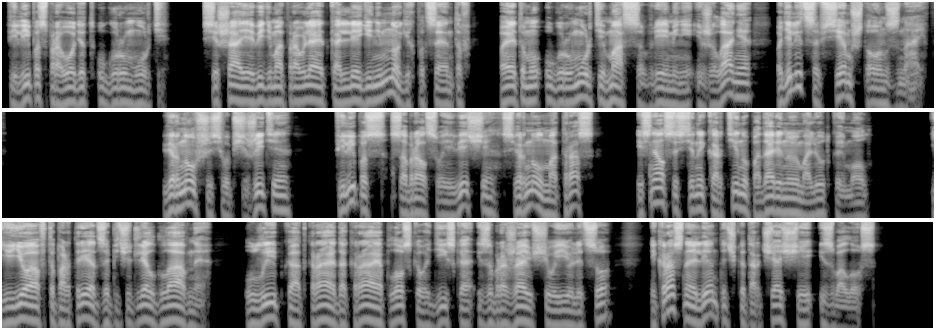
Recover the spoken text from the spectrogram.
Филиппос проводит у Гурумурти. Сишая, видимо, отправляет коллеге немногих пациентов, поэтому у Гурумурти масса времени и желания поделиться всем, что он знает. Вернувшись в общежитие, Филиппос собрал свои вещи, свернул матрас и снял со стены картину, подаренную малюткой Мол. Ее автопортрет запечатлел главное — улыбка от края до края плоского диска, изображающего ее лицо, и красная ленточка, торчащая из волос.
